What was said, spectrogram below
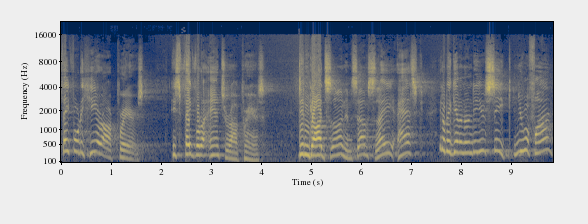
faithful to hear our prayers. He's faithful to answer our prayers. Didn't God's Son Himself say, Ask, It'll be given unto you. Seek, and you will find.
